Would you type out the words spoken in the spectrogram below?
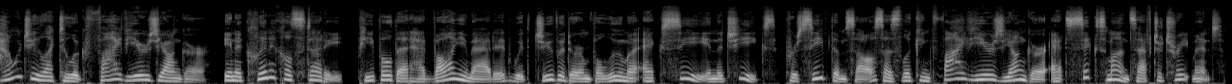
How would you like to look 5 years younger? In a clinical study, people that had volume added with Juvederm Voluma XC in the cheeks perceived themselves as looking 5 years younger at 6 months after treatment.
